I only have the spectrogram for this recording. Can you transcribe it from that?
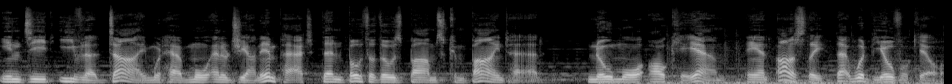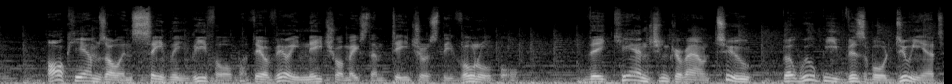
Indeed, even a dime would have more energy on impact than both of those bombs combined had. No more RKM, and honestly, that would be overkill. RKMs are insanely lethal, but their very nature makes them dangerously vulnerable. They can jink around too, but will be visible doing it,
